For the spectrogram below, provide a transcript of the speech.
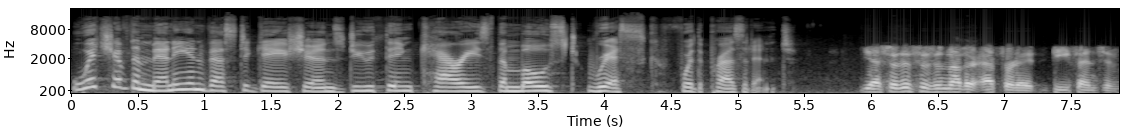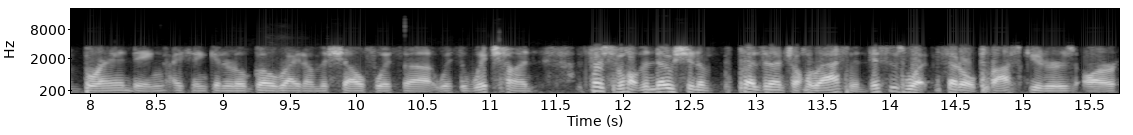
Which of the many investigations do you think carries the most risk for the president? Yeah, so this is another effort at defensive branding, I think, and it'll go right on the shelf with uh, with the witch hunt. First of all, the notion of presidential harassment. This is what federal prosecutors are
